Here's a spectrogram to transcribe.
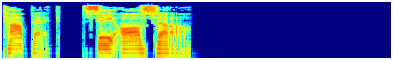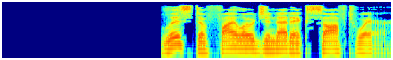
Topic: See also List of phylogenetic software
